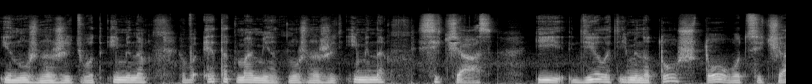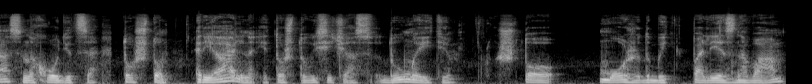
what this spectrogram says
и нужно жить вот именно в этот момент, нужно жить именно сейчас и делать именно то, что вот сейчас находится, то, что реально и то, что вы сейчас думаете, что может быть полезно вам,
